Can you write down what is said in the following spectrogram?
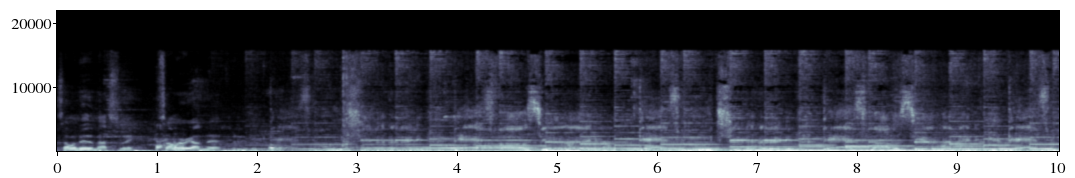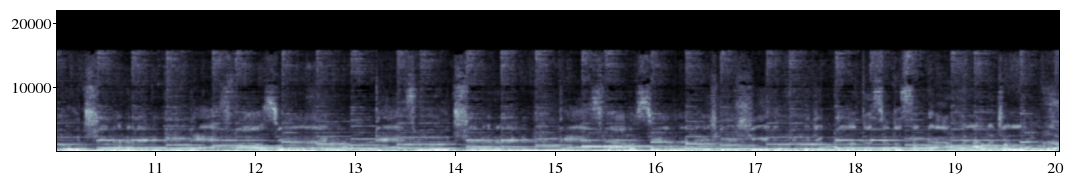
Someone do the maths for me. Somewhere around there. Comments. That's Falciane, that's Luciane, that's Falciane, that's Luciane, that's Falciane, that's Luciane, that's Falciane. Que eu chego, eu fico de canto, acendo cigarro, olhando de longe.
